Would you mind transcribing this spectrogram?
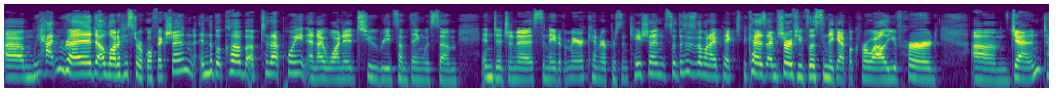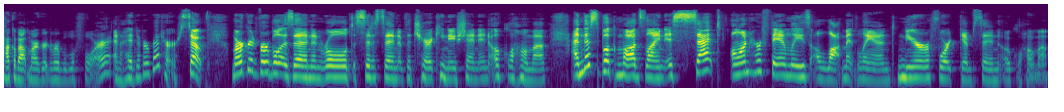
um, we hadn't read a lot of historical fiction in the book club up to that point, and I wanted to read something with some Indigenous and Native American representation. So this is the one I picked because I'm sure if you've listened to Get Book for a while, you've heard um, Jen talk about Margaret Verble before, and I had never her. So Margaret Verble is an enrolled citizen of the Cherokee Nation in Oklahoma, and this book, Maud's Line, is set on her family's allotment land near Fort Gibson, Oklahoma.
